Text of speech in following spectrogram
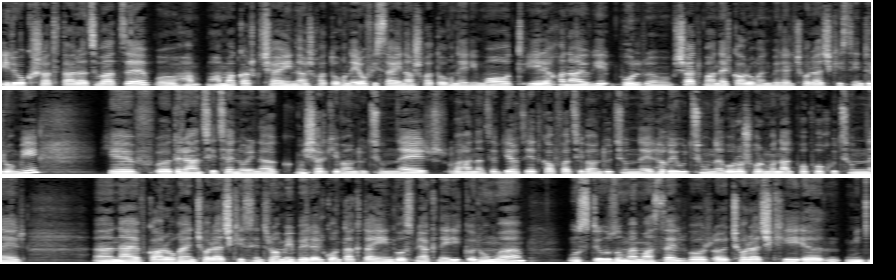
իրոք շատ տարածված է համակարգչային աշխատողների, օֆիսային աշխատողների մոտ, երեխաներով շատ բաներ կարող են վերել չոր աչքի սինդրոմի Եվ դրանցից են օրինակ մի շարք հիվանդություններ, վահանաձև գեղձի հետ կապված հիվանդություններ, հղիությունը, որոշ հորմոնալ փոփոխություններ, նաև կարող են չորաչքի սինդրոմի բերել կոնտակտային ոսմյակների կրումը, Ոստի ուզում եմ ասել, որ չորաչքի ինչ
